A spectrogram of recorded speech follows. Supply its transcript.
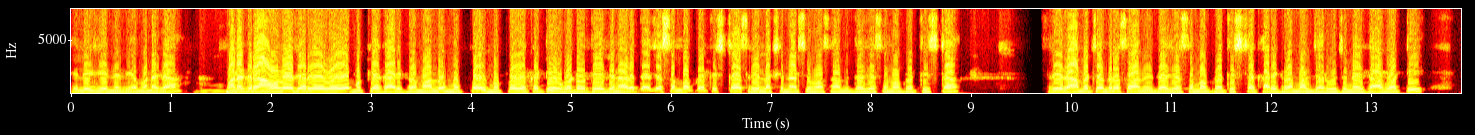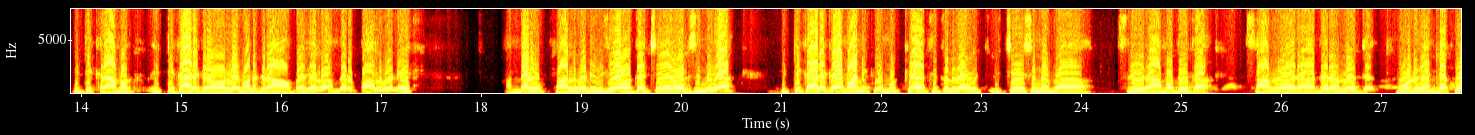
తెలియజేయనిది ఏమనగా మన గ్రామంలో జరగబోయే ముఖ్య కార్యక్రమాలు ముప్పై ముప్పై ఒకటి ఒకటో తేదీ నాడు ధ్వజస్తంభ ప్రతిష్ట శ్రీ లక్ష్మీనరసింహస్వామి ధ్వజస్తంభ ప్రతిష్ట శ్రీ రామచంద్ర స్వామి ధ్వజస్తంభ ప్రతిష్ట కార్యక్రమాలు జరుగుతున్నాయి కాబట్టి ఇట్టి గ్రామ ఇట్టి కార్యక్రమంలో మన గ్రామ ప్రజలు అందరూ పాల్గొని అందరూ పాల్గొని విజయవంతం చేయవలసిందిగా ఇట్టి కార్యక్రమానికి ముఖ్య అతిథులుగా ఇచ్చేసిన బా- శ్రీ రామదూత స్వామివారి ఆధ్వర్యంలో జ- మూడు గంటలకు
